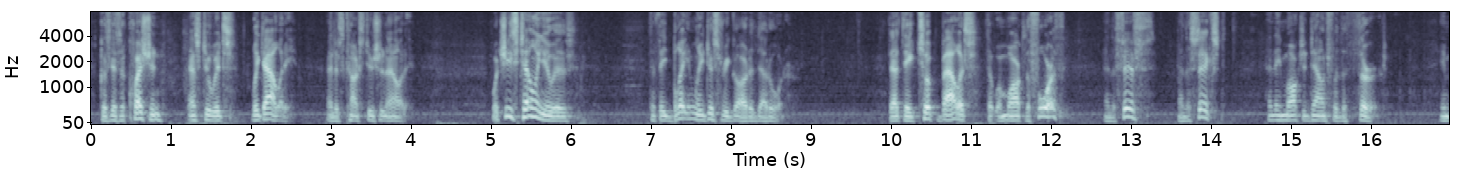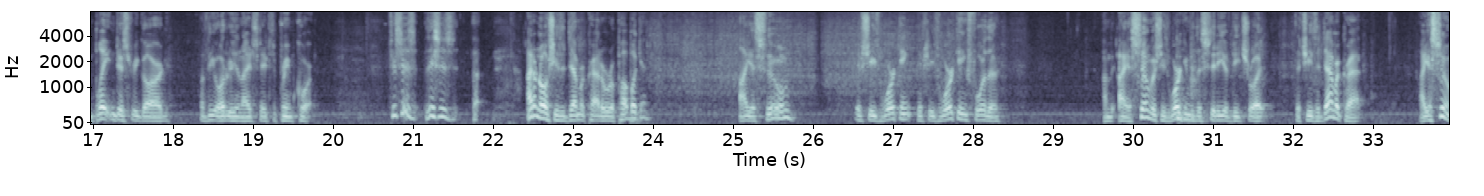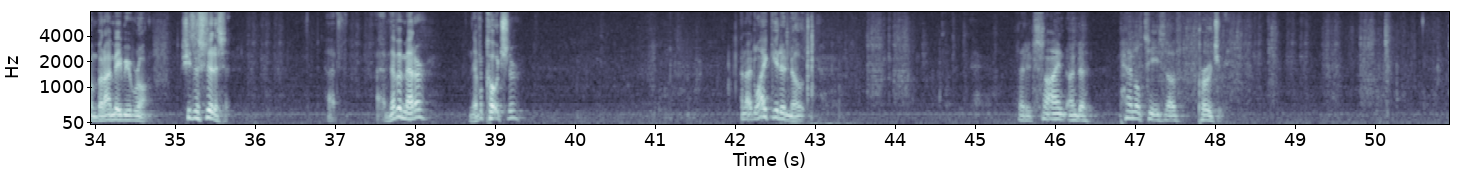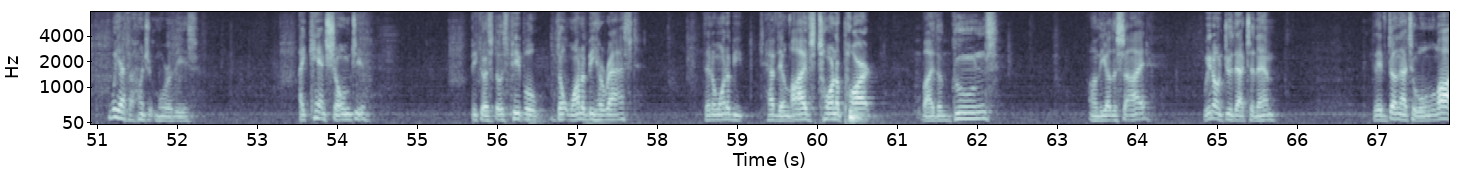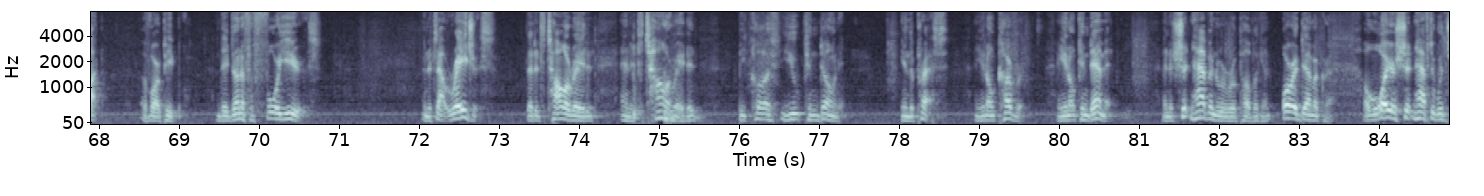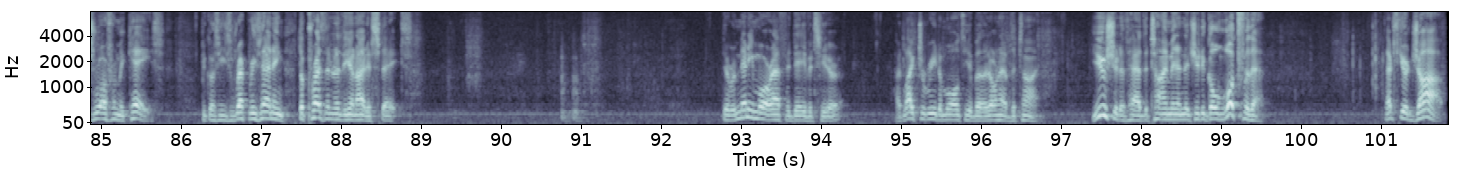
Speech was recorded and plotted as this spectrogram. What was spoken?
because there's a question as to its legality and its constitutionality. What she's telling you is that they blatantly disregarded that order, that they took ballots that were marked the 4th and the 5th and the 6th, and they marked it down for the 3rd in blatant disregard of the order of the United States Supreme Court. This is, this is uh, I don't know if she's a Democrat or Republican. I assume if she's working, if she's working for the, I, assume if she's working for the city of Detroit that she's a Democrat. I assume, but I may be wrong. She's a citizen. I've, I've never met her, never coached her. And I'd like you to note that it's signed under penalties of perjury. We have a hundred more of these. I can't show them to you because those people don't want to be harassed. They don't want to be, have their lives torn apart by the goons on the other side. We don't do that to them. They've done that to a lot of our people. They've done it for four years. And it's outrageous that it's tolerated, and it's tolerated because you condone it. in the press, and you don't cover it, and you don't condemn it. And it shouldn't happen to a Republican or a Democrat. A lawyer shouldn't have to withdraw from a case because he's representing the President of the United States. There are many more affidavits here. I'd like to read them all to you, but I don't have the time. You should have had the time and energy to go look for them. That's your job.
